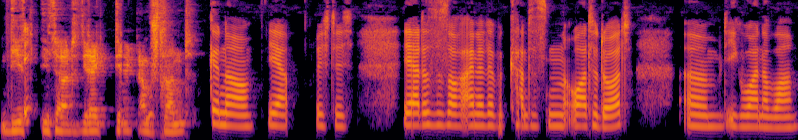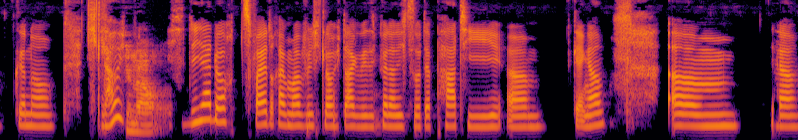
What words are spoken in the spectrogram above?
Die, ist- die ist ja direkt, direkt am Strand. Genau, ja, richtig. Ja, das ist auch einer der bekanntesten Orte dort. Ähm, die Iguana Bar, genau. Ich glaube, ich, Genau. ich ja doch zwei, dreimal bin ich, glaube ich, da gewesen. Ich bin da nicht so der Party-Gänger. Ähm, ähm, ja,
